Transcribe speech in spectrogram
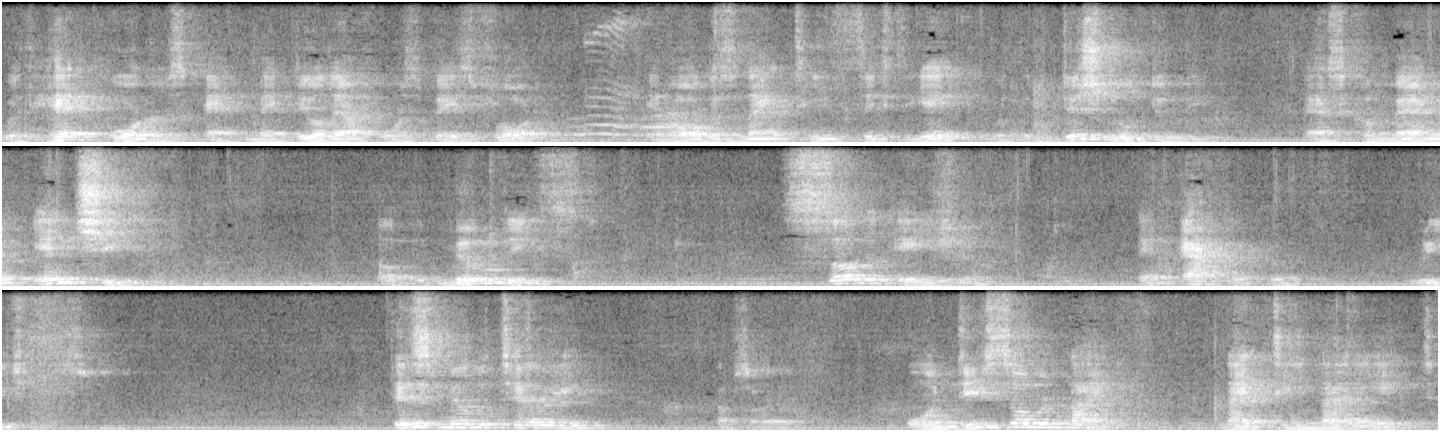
with headquarters at MacDill Air Force Base, Florida, in August 1968 with additional duty as Commander-in-Chief of the Middle East, Southern Asia, and Africa regions. This military, I'm sorry, on December 9th, 1998,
